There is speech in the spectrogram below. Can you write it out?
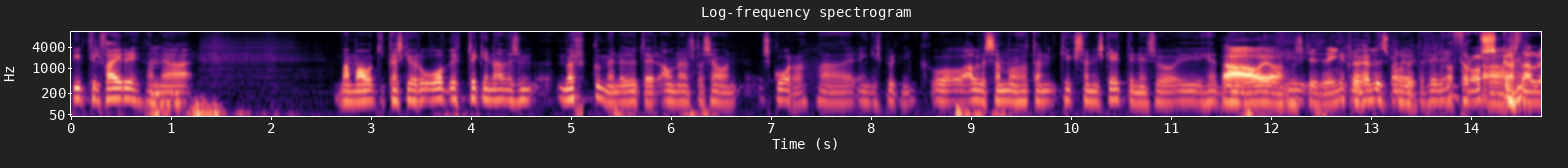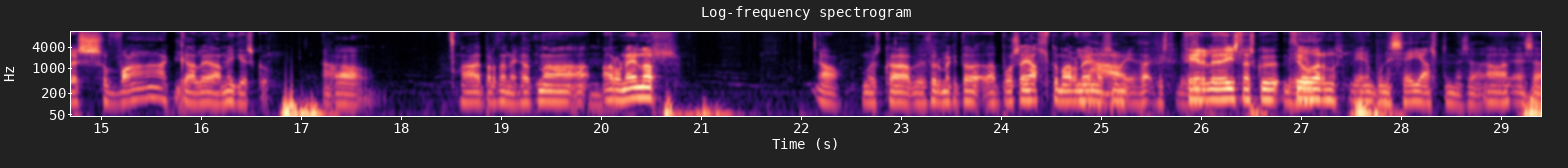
býr til færi þannig að maður má ekki kannski vera of upptökin af þessum mörgum en auðvitað er ánægilegt að sjá hann skora það er engin spurning. Og, og alveg saman þótt hann kicks hann í skeitinni svo í hérna Já, já, það skiptir engu Tyrklandi, helvítis bara máli. auðvitað fyrir. það þroskast alveg svakalega mikið sko. Já, það er bara þannig. Hérna Mm. Aron Einar. Já, hvað, við þurfum ekki að, að búið að segja allt um Aron Einar já, sem ég, það, veist, við, fyrirliði íslensku þjóðarinnar. við erum búin að segja allt um þessa, þessa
